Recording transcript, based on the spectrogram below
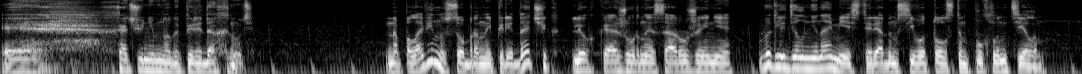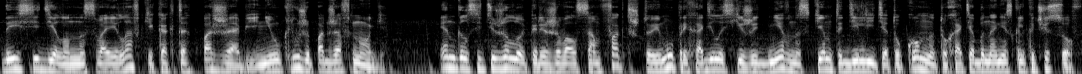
«Эх, хочу немного передохнуть», Наполовину собранный передатчик, легкое ажурное сооружение, выглядел не на месте рядом с его толстым пухлым телом. Да и сидел он на своей лавке как-то по жабье, неуклюже поджав ноги. Энглси тяжело переживал сам факт, что ему приходилось ежедневно с кем-то делить эту комнату хотя бы на несколько часов.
